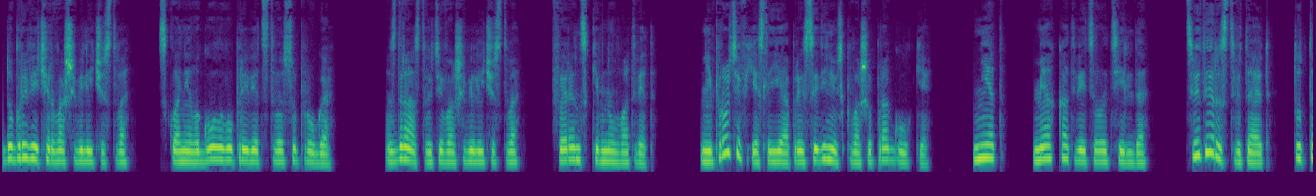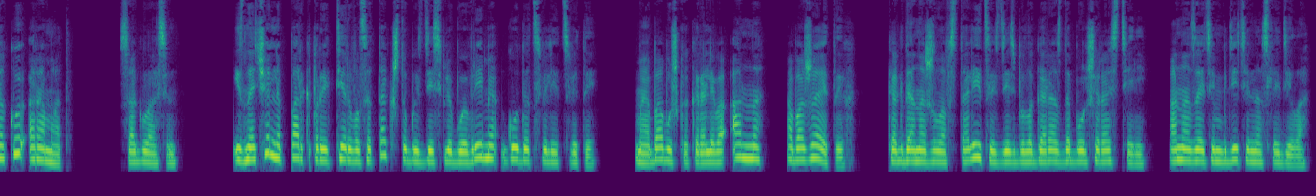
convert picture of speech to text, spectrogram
«Добрый вечер, ваше величество», — склонила голову, приветствуя супруга. «Здравствуйте, ваше величество», — Ференс кивнул в ответ. «Не против, если я присоединюсь к вашей прогулке?» «Нет», — мягко ответила Тильда. «Цветы расцветают, тут такой аромат». «Согласен. Изначально парк проектировался так, чтобы здесь в любое время года цвели цветы. Моя бабушка, королева Анна, обожает их. Когда она жила в столице, здесь было гораздо больше растений. Она за этим бдительно следила.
